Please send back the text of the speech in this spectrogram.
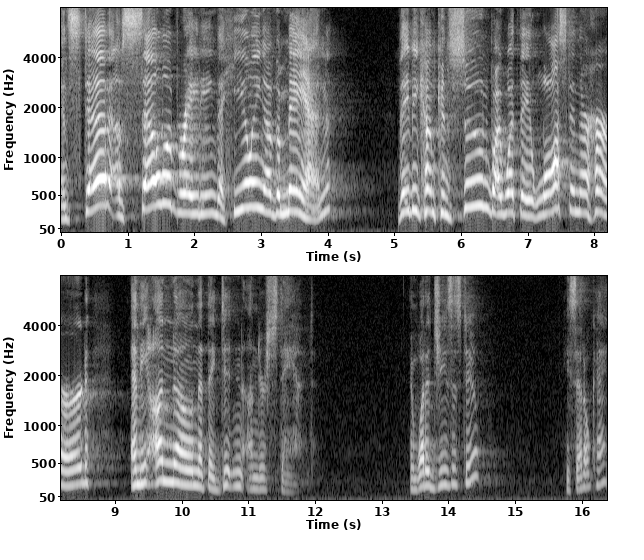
Instead of celebrating the healing of the man, they become consumed by what they lost in their herd and the unknown that they didn't understand. And what did Jesus do? He said, okay.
